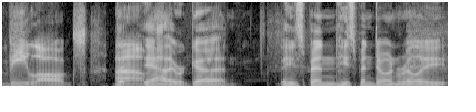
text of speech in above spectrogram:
vlogs. Um, yeah, they were good. He's been he's been doing really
